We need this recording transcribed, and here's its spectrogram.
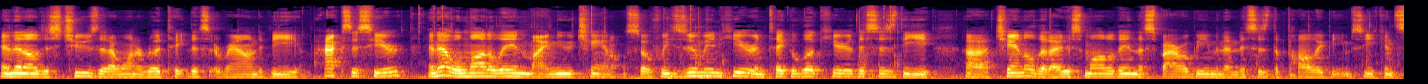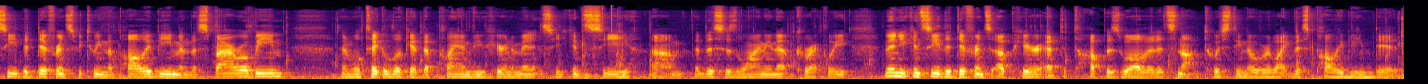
and then I'll just choose that I want to rotate this around the axis here and that will model in my new channel. So if we zoom in here and take a look here, this is the uh, channel that I just modeled in, the spiral beam, and then this is the poly beam. So you can see the difference between the poly beam and the spiral beam and we'll take a look at the plan view here in a minute so you can see um, that this is lining up correctly. And then you can see the difference up here at the top as well that it's not twisting over like this polybeam did.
